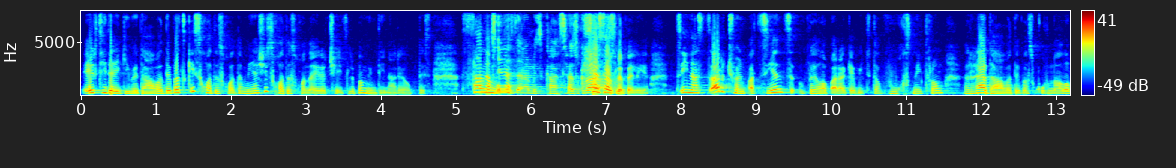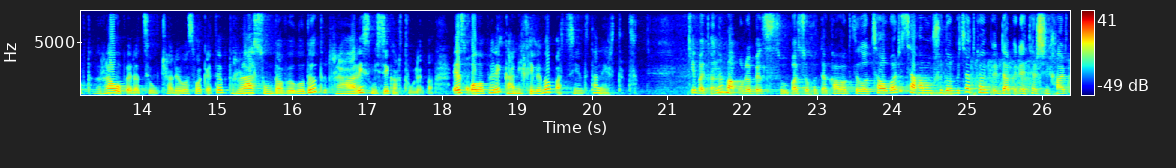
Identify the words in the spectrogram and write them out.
ერთი და იგივე დაავადებაც კი სხვადასხვა ადამიანში სხვადასხვანაირად შეიძლება მიმდინარეობდეს. სანამ წინასწარ ამის განსაზღვრა შესაძლებელია. წინასწარ ჩვენ პაციენტს ველაპარაკებით და ვუხსნით, რომ რა დაავადებას კურნალობთ, რა ოპერაციულ ჩარევას ვაკეთებთ, რას უნდა ველოდოთ, რა არის მისი გართულება. ეს ყველაფერი განიხილება პაციენტთან ერთად. კი ბატონო, მაყურებელს უპასუხოთ და გავაგრძელოთ საუბარი საღამო მშვიდობისა, თქვენ პირდაპირ ეთერში ხართ.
